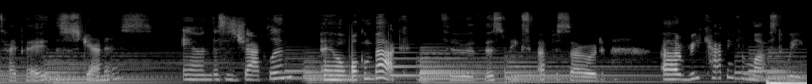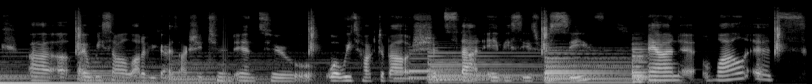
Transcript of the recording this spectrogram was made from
Taipei. This is Janice, And this is Jacqueline. and welcome back to this week's episode. Uh, recapping from last week, uh, uh, we saw a lot of you guys actually tuned into what we talked about shits that ABCs receive. And while it's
